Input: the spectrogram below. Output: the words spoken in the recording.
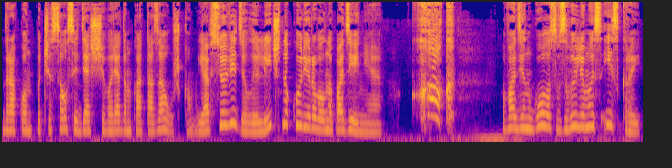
Дракон почесал сидящего рядом кота за ушком. «Я все видел и лично курировал нападение». «Как?» В один голос взвыли мы с искрой.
